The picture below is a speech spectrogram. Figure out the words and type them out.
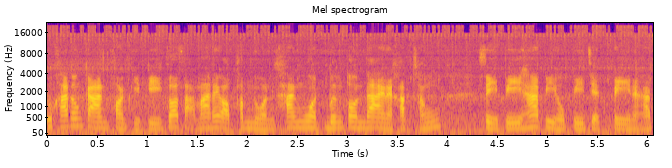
ลูกค้าต้องการผ่อนกี่ปีก็สามารถให้ออฟคำนวณค่างวดเบื้องต้นได้นะครับ ทั้ง 4 ปี 5 ปี 6 ปี 7 ปีนะครับ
